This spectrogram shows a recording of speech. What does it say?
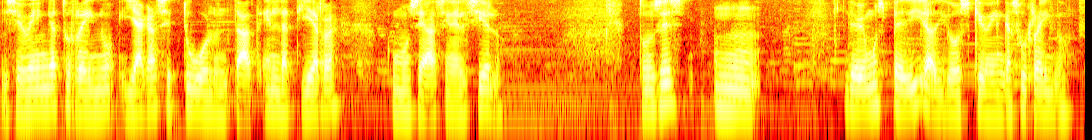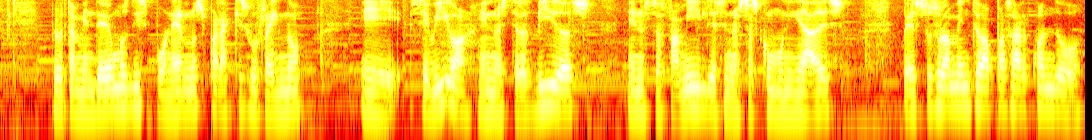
Dice, venga tu reino y hágase tu voluntad en la tierra como se hace en el cielo. Entonces, mm, debemos pedir a Dios que venga su reino pero también debemos disponernos para que su reino eh, se viva en nuestras vidas, en nuestras familias, en nuestras comunidades. Pero esto solamente va a pasar cuando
